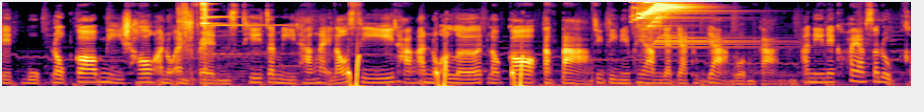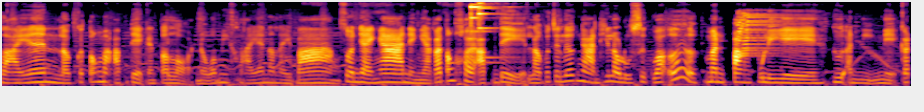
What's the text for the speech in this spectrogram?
Facebook แล้วก็มีช่องอโน and friends ที่จะมีทั้งไหนเล่าซีทั้งอโน alert แล้วก็ต่างๆ จริงๆเนพยายามยัดยัดๆทุกอย่างรวมกัน อันนี้เนก็พยายามสรุป client แล้วก็ต้องมาอัปเดตกันตลอดเนอะว่ามี client อะไรบ้าง ส่วนใหญ่งานอย่างเงี้ยก็ต้องคอยอัปเดต เราก็จะเลือกงานที่เรารู้สึกว่าเออมันปังปุริเยคืออันนี้เนก็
